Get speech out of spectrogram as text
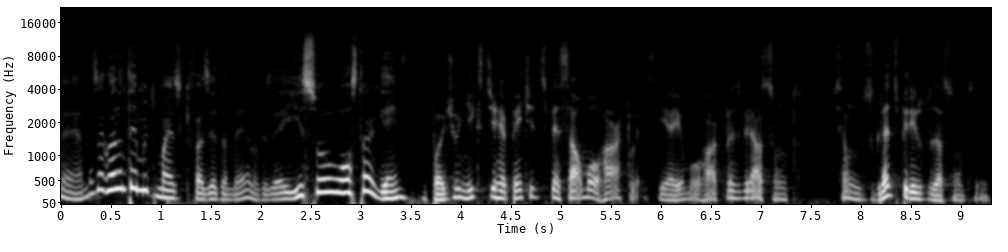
É, mas agora não tem muito mais o que fazer também, Lucas. É isso ou o All-Star Game. Pode o Knicks de repente dispensar o Mo Harkless. E aí o Mo Harkless virar assunto. Isso é um dos grandes perigos dos assuntos aí.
